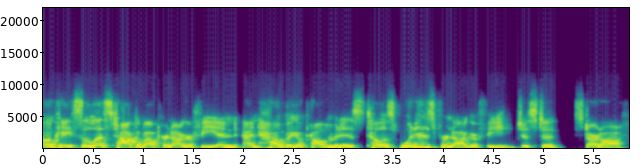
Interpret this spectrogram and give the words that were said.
Okay, so let's talk about pornography and, and how big a problem it is. Tell us what is pornography, just to start off.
